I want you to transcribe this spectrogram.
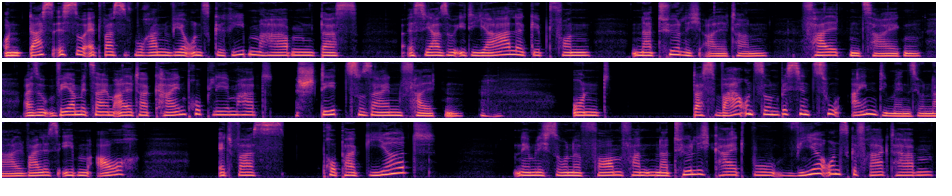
Und das ist so etwas, woran wir uns gerieben haben, dass es ja so Ideale gibt von natürlich altern, Falten zeigen. Also wer mit seinem Alter kein Problem hat, steht zu seinen Falten. Mhm. Und das war uns so ein bisschen zu eindimensional, weil es eben auch etwas propagiert, nämlich so eine Form von Natürlichkeit, wo wir uns gefragt haben,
